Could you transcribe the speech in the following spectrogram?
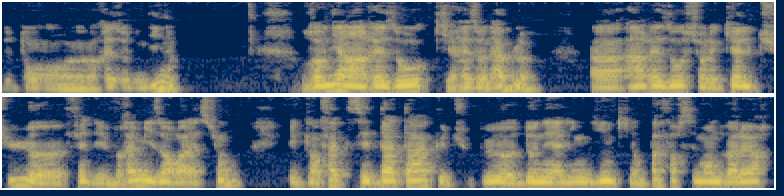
de ton euh, réseau LinkedIn, revenir à un réseau qui est raisonnable, un réseau sur lequel tu euh, fais des vraies mises en relation et qu'en fait ces data que tu peux donner à LinkedIn qui n'ont pas forcément de valeur,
